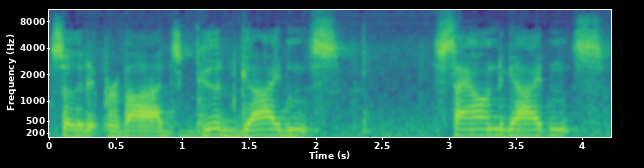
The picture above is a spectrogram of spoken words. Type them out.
so that it provides good guidance, sound guidance.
